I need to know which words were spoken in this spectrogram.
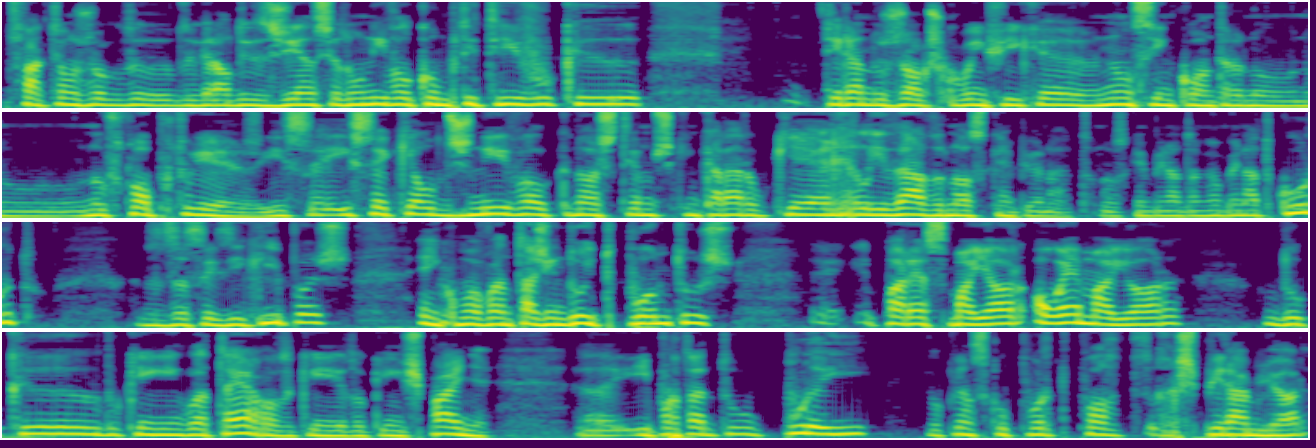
de facto, é um jogo de, de grau de exigência, de um nível competitivo que, tirando os jogos com o Benfica, não se encontra no, no, no futebol português. Isso é, isso é que o desnível que nós temos que encarar o que é a realidade do nosso campeonato. O nosso campeonato é um campeonato curto, de 16 equipas, em que uma vantagem de 8 pontos eh, parece maior ou é maior do que, do que em Inglaterra ou do que, do que em Espanha. Eh, e, portanto, por aí eu penso que o Porto pode respirar melhor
